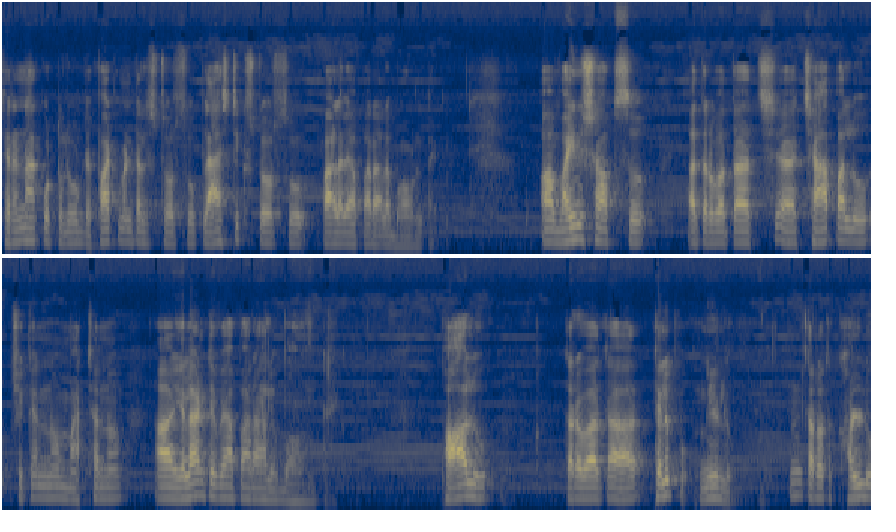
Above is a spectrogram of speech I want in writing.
కిరాణా కొట్టులు డిపార్ట్మెంటల్ స్టోర్స్ ప్లాస్టిక్ స్టోర్స్ పాల వ్యాపారాలు బాగుంటాయి. వైన్ షాప్స్ ఆ తర్వాత చ- చేపలు చికెన్ మటన్ ఇలాంటి వ్యాపారాలు బాగుంటాయి. పాలు తర్వాత తెలుపు నీళ్ళు తర్వాత కళ్ళు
